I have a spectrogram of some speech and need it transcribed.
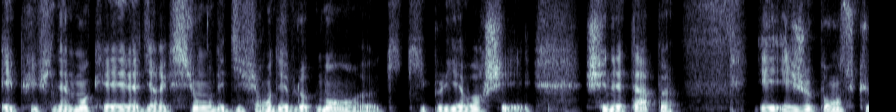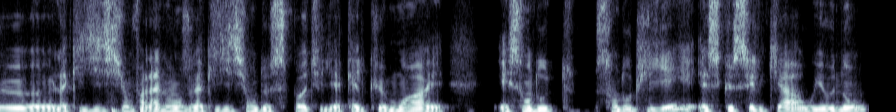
Et puis finalement, quelle est la direction des différents développements euh, qui, peut y avoir chez, chez NetApp. Et, je pense que l'acquisition, enfin l'annonce de l'acquisition de Spot il y a quelques mois est, sans doute, sans doute liée. Est-ce que c'est le cas, oui ou non?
